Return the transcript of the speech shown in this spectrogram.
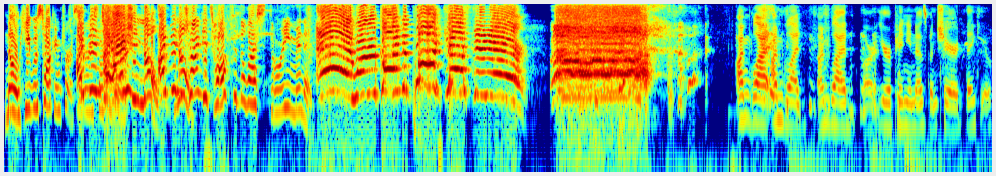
No, he was talking first. I've been talking-. Actually, no. I've been no. trying to talk for the last three minutes. Hey, we're recording the podcast in here. I'm glad. I'm glad. I'm glad our, your opinion has been shared. Thank you.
